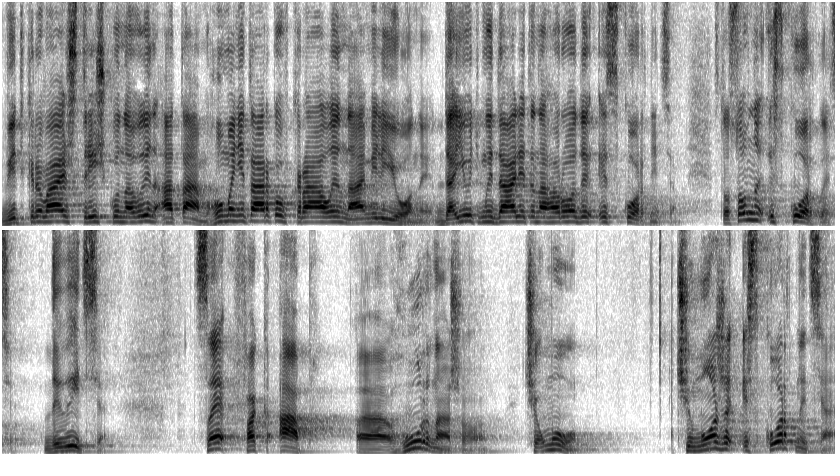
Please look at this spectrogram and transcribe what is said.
Відкриваєш стрічку новин, а там гуманітарку вкрали на мільйони. Дають медалі та нагороди ескортницям. Стосовно ескортниці, дивіться, це факап е, гур нашого. Чому? Чи може ескортниця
